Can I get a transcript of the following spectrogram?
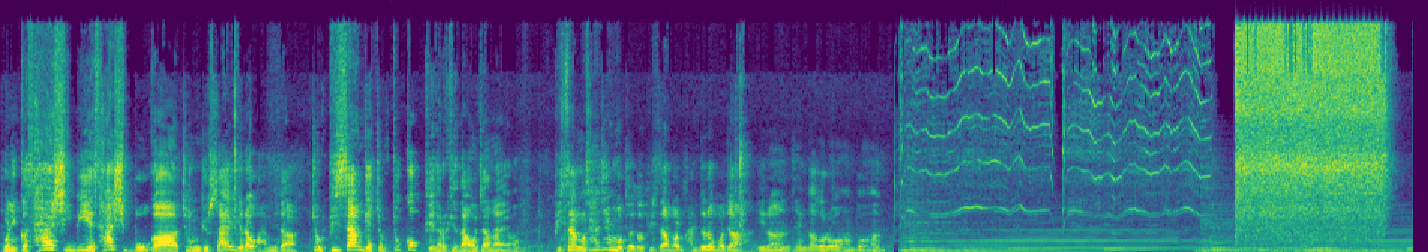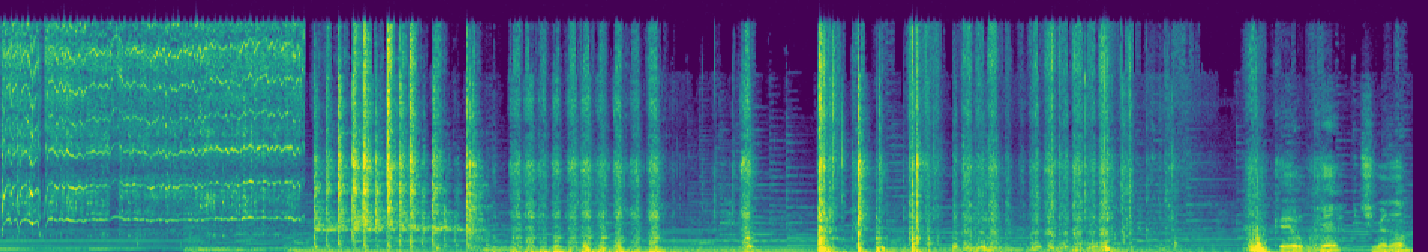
보니까 42에 45가 정규 사이즈라고 합니다. 좀 비싼 게 좀 두껍게 그렇게 나오잖아요. 비싼 거 사진 못해도 비싼 걸 만들어보자 이런 생각으로 한번 이렇게 이렇게 붙이면은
